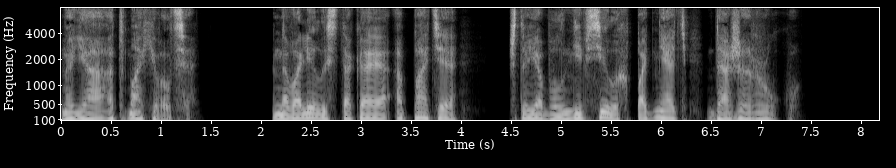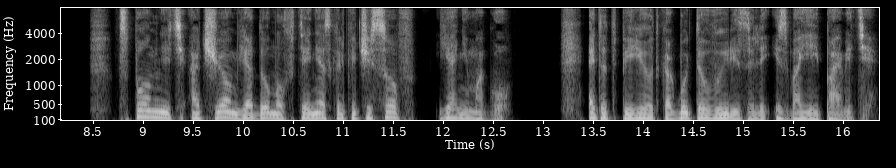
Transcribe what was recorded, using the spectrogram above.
но я отмахивался. Навалилась такая апатия, что я был не в силах поднять даже руку. Вспомнить, о чем я думал в те несколько часов, я не могу. Этот период как будто вырезали из моей памяти.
